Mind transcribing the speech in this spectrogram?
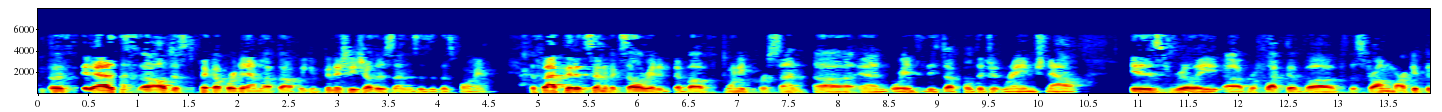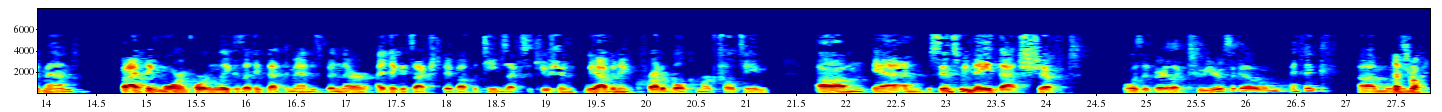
It has. Uh, I'll just pick up where Dan left off. We can finish each other's sentences at this point. The fact that it's kind of accelerated above 20%, uh, and or into these double-digit range now is really uh, reflective of the strong market demand. But I think more importantly, because I think that demand has been there, I think it's actually about the team's execution. We have an incredible commercial team. Um and since we made that shift, what was it, Barry, like two years ago, I think? That's right.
